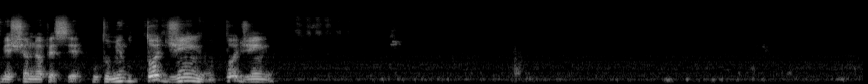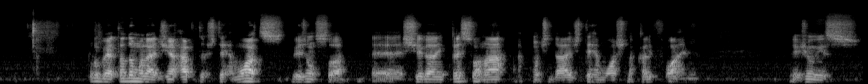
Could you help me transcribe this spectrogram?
mexendo no meu PC. O domingo todinho, todinho. Aproveitar dar uma olhadinha rápida nos terremotos, vejam só, é, chega a impressionar a quantidade de terremotos na Califórnia. Vejam isso.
